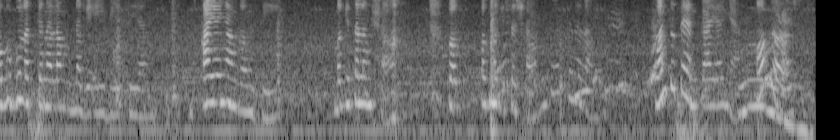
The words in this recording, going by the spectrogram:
Magugulat ka na lang nag-ABC yan. Kaya niya hanggang C. Mag-isa lang siya. pag, pag mag-isa siya, magugulat ka na lang. 1 to 10, kaya niya. Colors.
